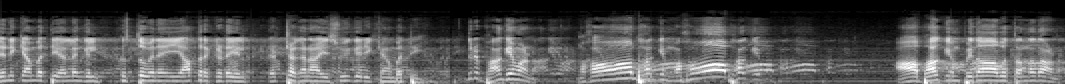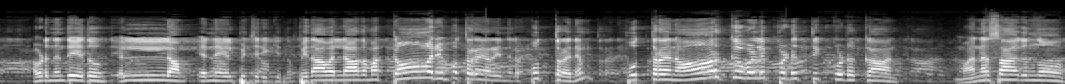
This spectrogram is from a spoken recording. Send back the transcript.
ജനിക്കാൻ പറ്റി അല്ലെങ്കിൽ ക്രിസ്തുവിനെ ഈ യാത്രക്കിടയിൽ രക്ഷകനായി സ്വീകരിക്കാൻ പറ്റി. ഇതൊരു ഭാഗ്യമാണ്. മഹാഭാഗ്യം മഹാഭാഗ്യം. ആ ഭാഗ്യം പിതാവ് തന്നതാണ്. അവിടുന്ന് എന്ത് ചെയ്തു? എല്ലാം എന്നെ ഏൽപ്പിച്ചിരിക്കുന്നു. പിതാവല്ലാതെ മറ്റാരും പുത്രനെ അറിയുന്നില്ല. പുത്രനും പുത്രൻ ആർക്ക് വെളിപ്പെടുത്തി കൊടുക്കാൻ മനസ്സാകുന്നു?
